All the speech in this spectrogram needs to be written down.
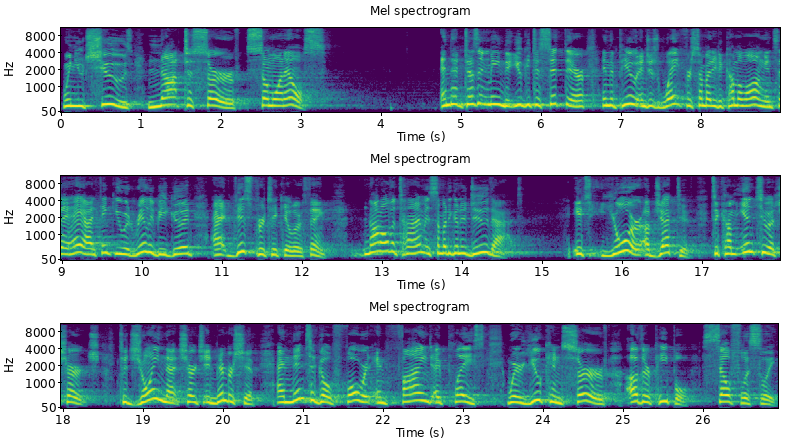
when you choose not to serve someone else. And that doesn't mean that you get to sit there in the pew and just wait for somebody to come along and say, Hey, I think you would really be good at this particular thing. Not all the time is somebody going to do that. It's your objective to come into a church, to join that church in membership, and then to go forward and find a place where you can serve other people selflessly.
